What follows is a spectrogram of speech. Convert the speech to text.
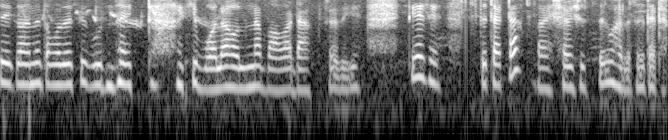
সেই কারণে তোমাদেরকে গুড নাইটটা আর কি বলা হলো না, বাবা ডাকছে দিকে ঠিক আছে? তো টাটা বাই সবাই সুস্থ থেকো, ভালো থেকো, টাটা।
